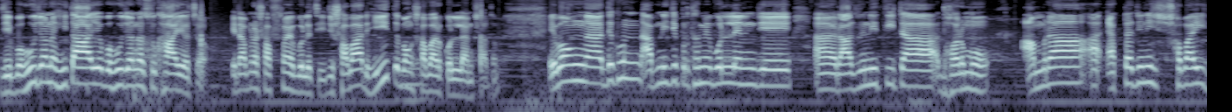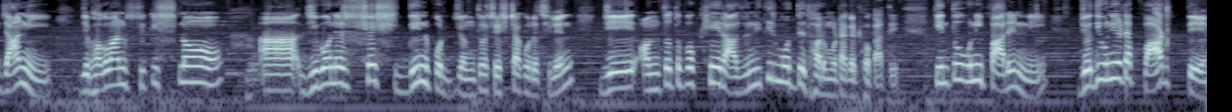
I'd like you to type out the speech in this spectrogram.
যে, বহুজন হিতায়, বহুজন সুখায় চ এটা আমরা সবসময় বলেছি, যে, সবার হিত এবং সবার কল্যাণ সাধন। এবং দেখুন, আপনি যে প্রথমে বললেন যে রাজনীতিটা ধর্ম, আমরা একটা জিনিস সবাই জানি যে ভগবান শ্রীকৃষ্ণ জীবনের শেষ দিন পর্যন্ত চেষ্টা করেছিলেন যে অন্ততপক্ষে রাজনীতির মধ্যে ধর্মটাকে ঢোকাতে। কিন্তু উনি পারেননি। যদি উনি এটা পারতেন,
